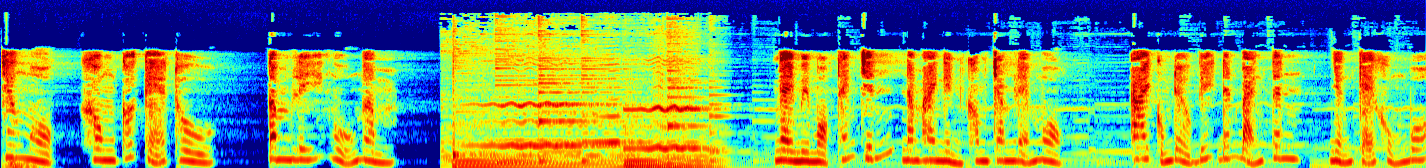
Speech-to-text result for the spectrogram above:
Chương 1 Không có kẻ thù Tâm lý ngủ ngầm Ngày 11 tháng 9 năm 2001 Ai cũng đều biết đến bản tin những kẻ khủng bố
